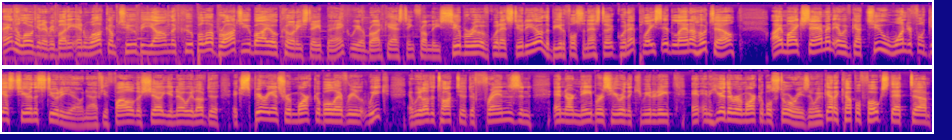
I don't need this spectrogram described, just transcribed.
And hello again, everybody, and welcome to Beyond the Cupola, brought to you by Oconee State Bank. We are broadcasting from the Subaru of Gwinnett studio in the beautiful Sonesta Gwinnett Place Atlanta Hotel. I'm Mike Salmon, and we've got two wonderful guests here in the studio. Now, if you follow the show, you know we love to experience remarkable every week, and we love to talk to, to friends and, and our neighbors here in the community and, and hear their remarkable stories. And we've got a couple folks that. Um,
